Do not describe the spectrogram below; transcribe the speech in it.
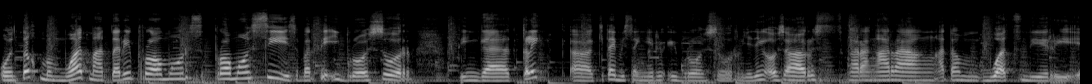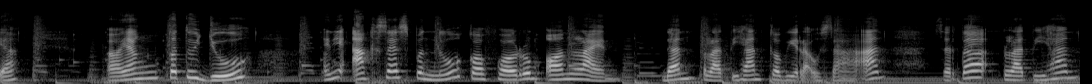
untuk membuat materi promos, promosi seperti e-brosur. Tinggal klik uh, kita bisa ngirim e-brosur. Jadi nggak usah harus ngarang-ngarang atau buat sendiri ya. Uh, yang ketujuh, ini akses penuh ke forum online dan pelatihan kewirausahaan serta pelatihan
